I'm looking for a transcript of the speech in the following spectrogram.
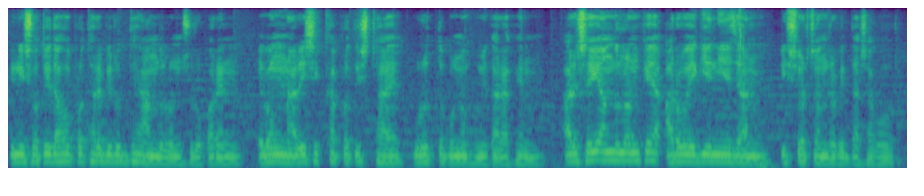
তিনি সতীদাহ প্রথার বিরুদ্ধে আন্দোলন শুরু করেন এবং নারী শিক্ষা প্রতিষ্ঠায় গুরুত্বপূর্ণ ভূমিকা রাখেন। আর সেই আন্দোলনকে আরও এগিয়ে নিয়ে যান ঈশ্বরচন্দ্র বিদ্যাসাগর।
